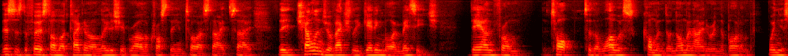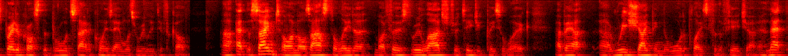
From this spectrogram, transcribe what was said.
This is the first time I'd taken on a leadership role across the entire state. So the challenge of actually getting my message down from the top to the lowest common denominator in the bottom when you spread across the broad state of Queensland was really difficult. Uh, at the same time, I was asked to lead a, my first real large strategic piece of work about uh, reshaping the water police for the future, and that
